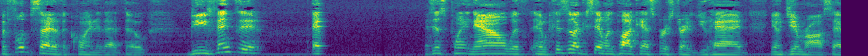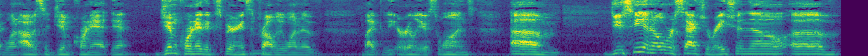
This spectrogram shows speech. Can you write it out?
The flip side of the coin of that, though, do you think that at this point now, with and because like I said, when the podcast first started, you had you know Jim Ross had one, obviously Jim Cornette. Yeah, Jim Cornette experience is probably one of like the earliest ones. Um, do you see an oversaturation though of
